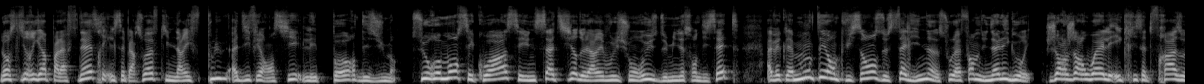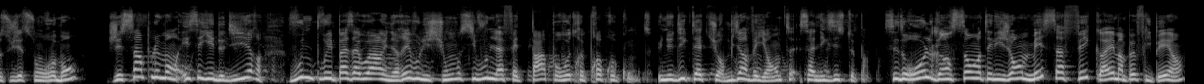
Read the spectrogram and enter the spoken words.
Lorsqu'ils regardent par la fenêtre, ils s'aperçoivent qu'ils n'arrivent plus à différencier les porcs des humains. Ce roman, c'est quoi? C'est une satire de la révolution russe de 1917, avec la montée en puissance de Staline sous la forme d'une allégorie. George Orwell écrit cette phrase au sujet de son roman j'ai simplement essayé de dire, vous ne pouvez pas avoir une révolution si vous ne la faites pas pour votre propre compte. Une dictature bienveillante, ça n'existe pas. C'est drôle, grinçant, intelligent, mais ça fait quand même un peu flipper, hein,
